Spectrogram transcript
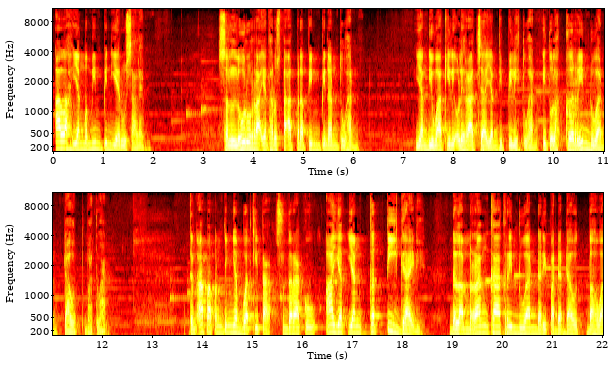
Allah yang memimpin Yerusalem. Seluruh rakyat harus taat pada pimpinan Tuhan yang diwakili oleh raja yang dipilih Tuhan. Itulah kerinduan Daud, umat Tuhan. Dan apa pentingnya buat kita, saudaraku, ayat yang ketiga ini dalam rangka kerinduan daripada Daud bahwa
